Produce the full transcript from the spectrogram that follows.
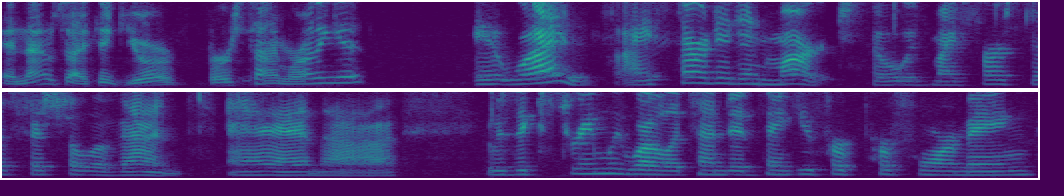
and that was, I think, your first time running it. It was. I started in March, so it was my first official event, and uh, it was extremely well attended. Thank you for performing.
